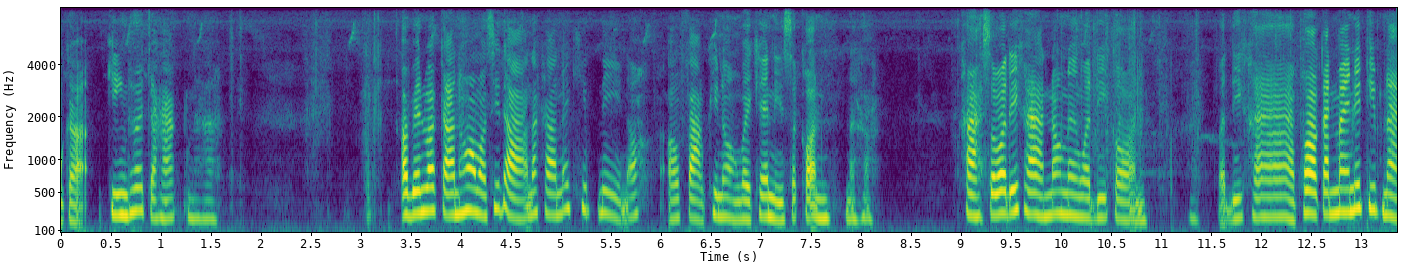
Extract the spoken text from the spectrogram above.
ำก็กิ่งเธอจะหักนะคะ เอาเป็นว่าการห่อมาซิดานะคะ ในคลิปนี้เนาะเอาฝากพี่น้องไว้แค่นี้สักก่อนนะคะ ค่ะ สวัสดีค่ะน้องเนืองสวัสดีก่อนสวัสดีค่ะพอกันไหมในทริปหน้า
